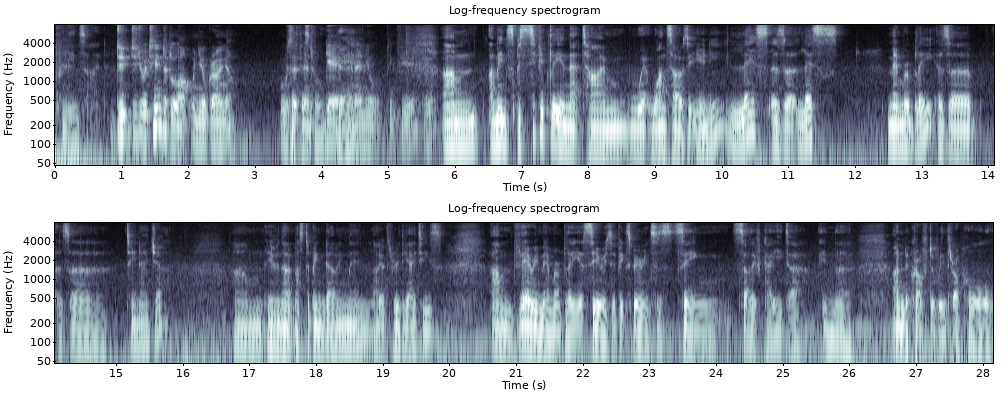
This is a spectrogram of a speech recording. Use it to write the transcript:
from the inside. Did, did you attend it a lot when you were growing up? Or was The it an- yeah, Yeah. an annual thing for you? Yeah. Um, I mean, specifically in that time, where, once I was at uni, less as a less memorably as a as a teenager. Um, even though it must have been going then, like Yeah. through the eighties. Um, very memorably, a series of experiences seeing Salif Keita in the Undercroft of Winthrop Hall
